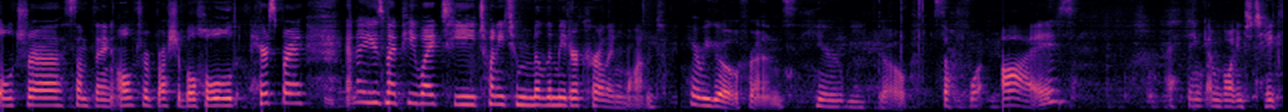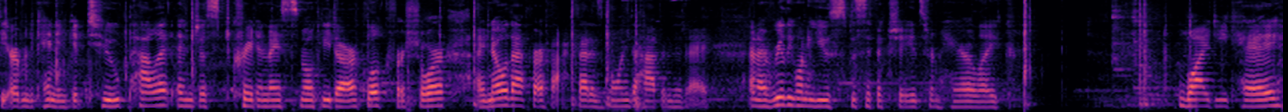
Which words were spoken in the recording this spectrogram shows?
ultra something, ultra brushable hold hairspray, and I use my PYT 22 millimeter curling wand. Here we go, friends. Here we go. So for eyes, I think I'm going to take the Urban Decay Naked 2 palette and just create a nice smoky dark look for sure. I know that for a fact. That is going to happen today. And I really want to use specific shades from here like YDK,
